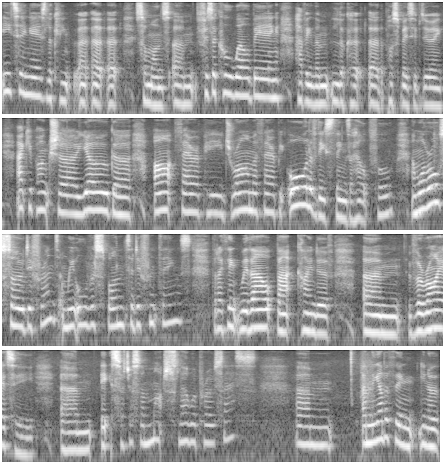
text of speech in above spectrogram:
eating is, looking at, at, at someone's um, physical well being, having them look at uh, the possibility of doing acupuncture, yoga, art therapy, drama therapy. All of these things are helpful. And we're all so different and we all respond to different things that I think without that kind of um, variety, um, it's just a much slower process. Um, and the other thing, you know,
